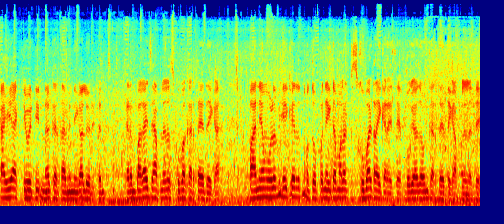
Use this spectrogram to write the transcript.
काही ॲक्टिव्हिटी न करता आम्ही निघालो रिटर्न कारण बघायचं आहे आपल्याला स्कुबा करता येते का? पाण्यामुळं मी हे करत नव्हतो पण एकदा मला स्कुबा ट्राय करायचं आहे बघूया जाऊन करता येते का आपल्याला ते.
